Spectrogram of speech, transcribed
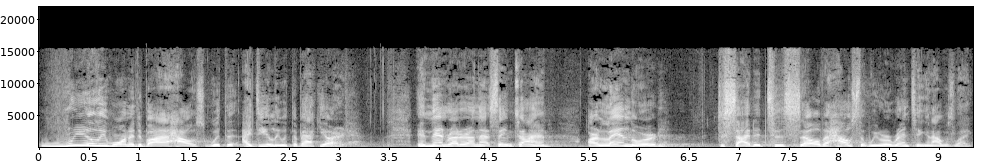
really wanted to buy a house with the, ideally with the backyard. And then right around that same time, our landlord decided to sell the house that we were renting. And I was like,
